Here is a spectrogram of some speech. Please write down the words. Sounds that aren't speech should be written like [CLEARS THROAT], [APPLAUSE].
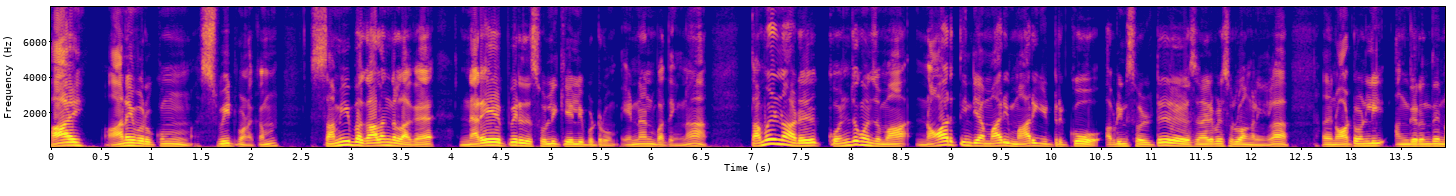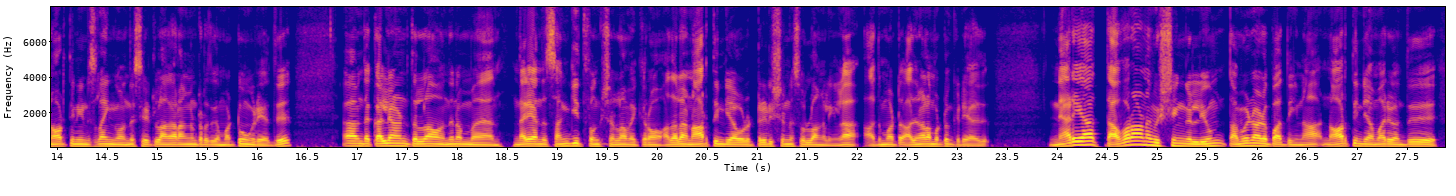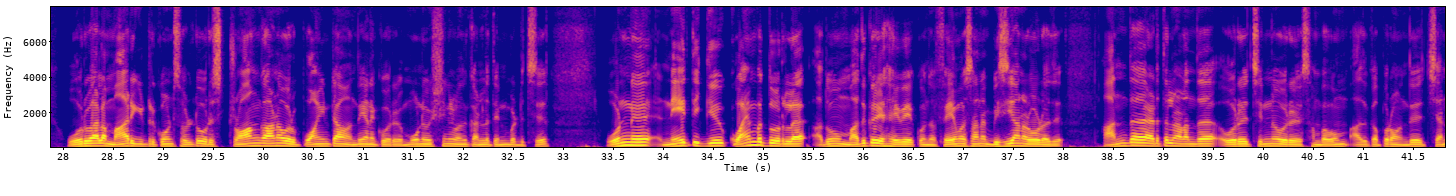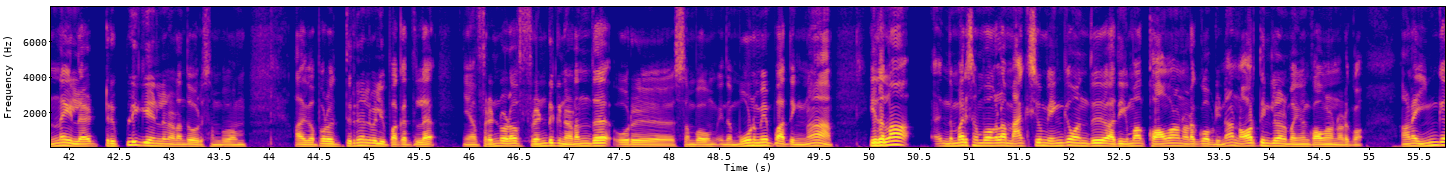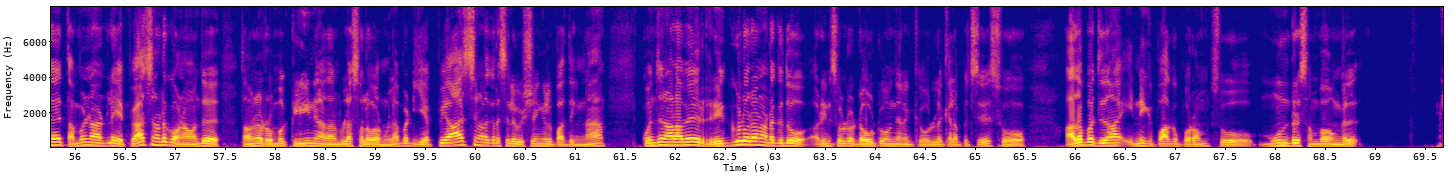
Hi அனைவருக்கும் sweet வணக்கம். சமீப காலங்களாக நிறைய பேர் இதை சொல்லி கேள்விப்பட்டுருவோம் என்னன்னு பார்த்தீங்கன்னா தமிழ்நாடு கொஞ்சம் கொஞ்சமாக நார்த் இந்தியா மாதிரி மாறிக்கிட்டு இருக்கோ அப்படின்னு சொல்லிட்டு நிறைய பேர் சொல்லுவாங்க இல்லைங்களா? அது நாட் ஓன்லி அங்கேருந்து நார்த் இந்தியன்ஸ்லாம் இங்கே வந்து செட்டில் ஆகிறாங்கன்றதுக்கு மட்டும் கிடையாது. அந்த இந்த கல்யாணத்துலலாம் வந்து நம்ம நிறைய அந்த சங்கீத் ஃபங்க்ஷன்லாம் வைக்கிறோம். அதெல்லாம் நார்த் இந்தியாவோட ட்ரெடிஷன் சொல்லுவாங்க இல்லைங்களா? அது மட்டும் அதனால மட்டும் கிடையாது. நிறையா தவறான விஷயங்கள்லையும் தமிழ்நாடு பார்த்திங்கன்னா நார்த் இந்தியா மாதிரி வந்து ஒரு வேளை மாறிக்கிட்டு இருக்கோன்னு சொல்லிட்டு ஒரு ஸ்ட்ராங்கான ஒரு பாயிண்ட்டாக வந்து எனக்கு ஒரு மூணு விஷயங்கள் வந்து கண்ணில் தென்பட்டுச்சு. ஒன்று நேத்திக்கு கோயம்புத்தூரில் அதுவும் மதுக்கரை ஹைவே கொஞ்சம் ஃபேமஸான பிஸியான ரோடு அது. அந்த இடத்துல நடந்த ஒரு சின்ன ஒரு சம்பவம் அதுக்கப்புறம் வந்து சென்னையில் ட்ரிப்ளிகேனில் நடந்த ஒரு சம்பவம் அதுக்கப்புறம் திருநெல்வேலி பக்கத்தில் என் ஃப்ரெண்டோட ஃப்ரெண்டுக்கு நடந்த ஒரு சம்பவம் இந்த மூணுமே பார்த்தீங்கன்னா இதெல்லாம் இந்த மாதிரி சம்பவங்கள்லாம் மேக்ஸிமம் எங்கே வந்து அதிகமாக காமனாக நடக்கும் அப்படின்னா நார்த் இந்தியாவில் பயங்கர காமனாக நடக்கும். ஆனால் இங்கே தமிழ்நாட்டில் எப்பயாச்சும் நடக்கும். நான் வந்து தமிழ்நாடு ரொம்ப க்ளீனாக அதெல்லாம் சொல்ல வரல பட் எப்பயாச்சும் நடக்கிற சில விஷயங்கள் பார்த்தீங்கன்னா கொஞ்ச நாளாகவே ரெகுலராக நடக்குதோ அப்படின்னு சொல்லிட்டு டவுட்டும் வந்து எனக்கு உள்ளே கிளப்பிச்சு. ஸோ அதை பற்றி தான் இன்றைக்கி பார்க்க போகிறோம் ஸோ மூன்று சம்பவங்கள்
